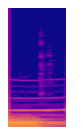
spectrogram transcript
you.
